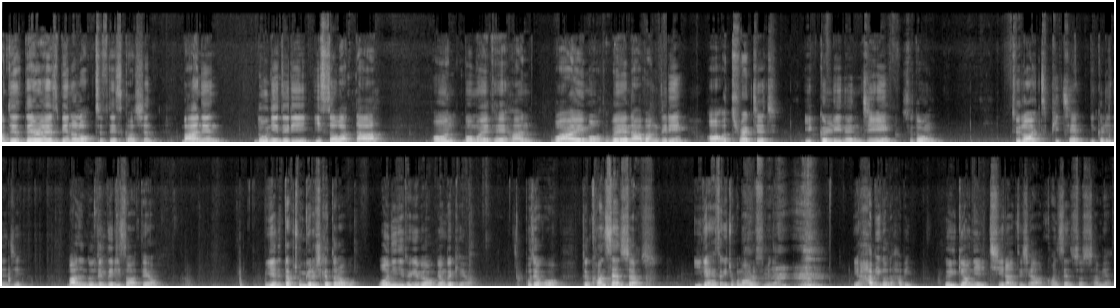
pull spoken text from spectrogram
아무튼 there has been a lot of discussion. 많은 논의들이 있어 왔다. on 뭐뭐에 대한 why 뭐, 왜 나방들이 are attracted 이끌리는지 수동 to light 빛에 이끌리는지 많은 논쟁들이 있어 왔대요. 얘는 딱 종교를 시켰더라고. 원인이 되게 명, 명백해요. 보자고. The consensus 이게 해석이 조금 어렵습니다. 이 합의거든 합의. 의견 일치라는 뜻이야. consensus 하면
